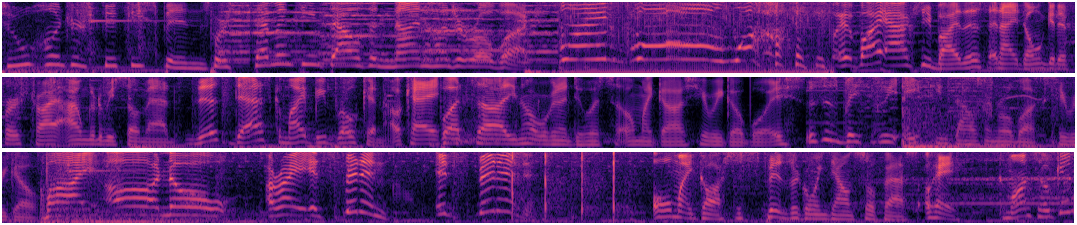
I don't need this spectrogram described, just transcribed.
250 spins for 17,900 Robux. Blade Ball! Why? If I actually buy this and I don't get it first try, I'm going to be so mad. This desk might be broken, okay? But, uh, you know what? We're going to do it. Oh my gosh, here we go, boys. This is basically 18,000 Robux. Here we go. Buy. Oh, no. All right, it's spinning. It's spinning. Oh my gosh, the spins are going down so fast. Okay, come on, token.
